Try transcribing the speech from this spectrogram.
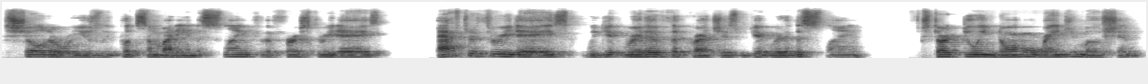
Shoulder, we'll usually put somebody in a sling for the first three days. After three days, we get rid of the crutches, we get rid of the sling, start doing normal range of motion,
